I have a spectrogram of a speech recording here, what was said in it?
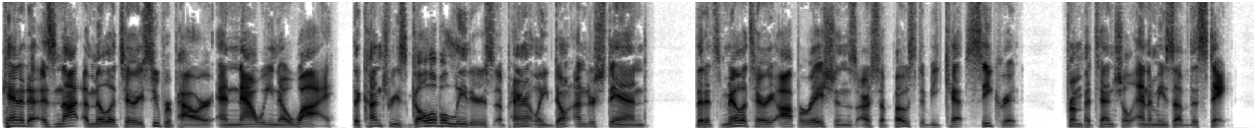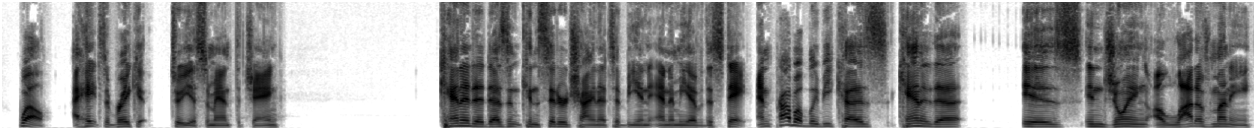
Canada is not a military superpower, and now we know why. The country's gullible leaders apparently don't understand that its military operations are supposed to be kept secret from potential enemies of the state. Well, I hate to break it to you, Samantha Chang. Canada doesn't consider China to be an enemy of the state, and probably because Canada is enjoying a lot of money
